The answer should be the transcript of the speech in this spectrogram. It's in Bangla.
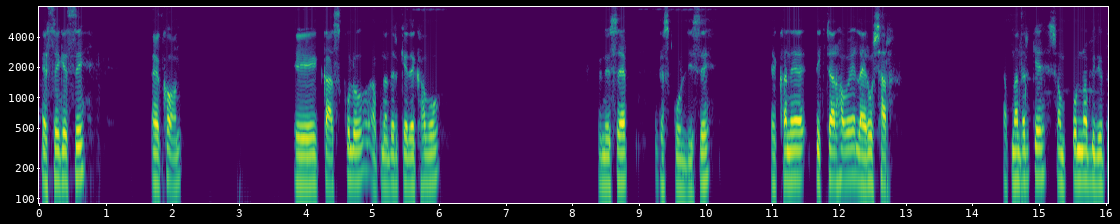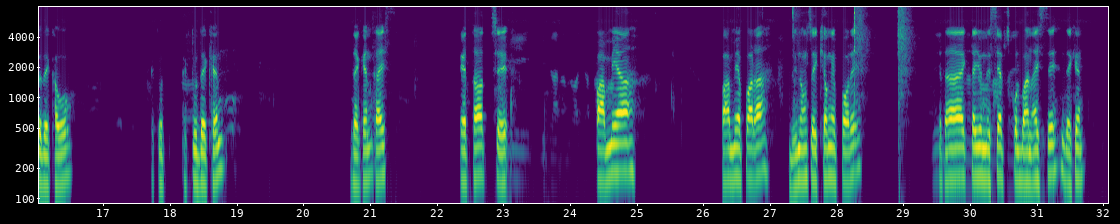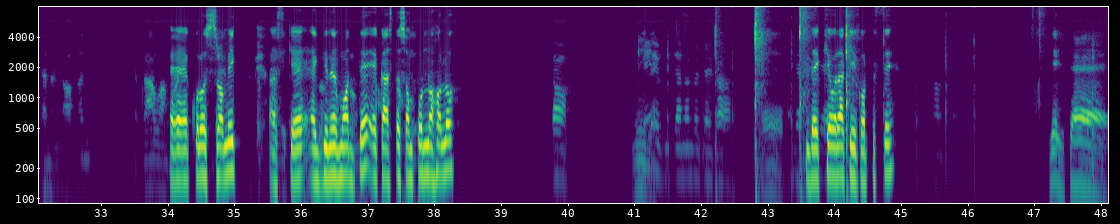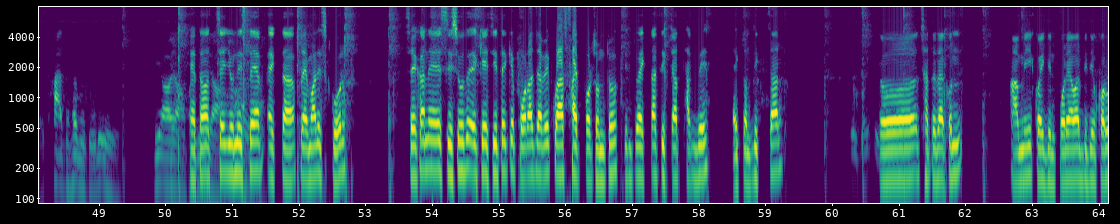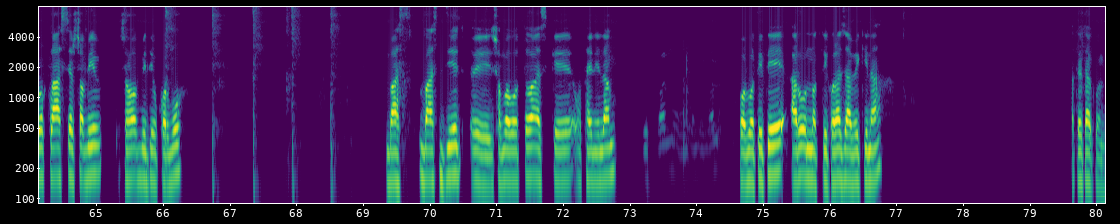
এসে গেছি। এখন এই কাজগুলো আপনাদেরকে দেখাবো। ইউনিসেফ এটা স্কুল দিছে। এখানে টিচার হবে লাইরো সার আপনাদেরকে সম্পূর্ণ ভিডিওতে দেখাবো। একটু একটু দেখেন। দেখেন গাইস এটা হচ্ছে পামিয়া পামিয়া পাড়া দুই নং সেকশনে পড়ে। এটা একটা ইউনিসেফ স্কুল বানাইছে, দেখেন। কোনো শ্রমিক, আজকে একদিনের মধ্যে এই কাজটা সম্পূর্ণ হলো। দেখে ওরা কি করতেছে। এটা হচ্ছে ইউনিসেফ একটা প্রাইমারি স্কুল সেখানে শিশু কেজি থেকে পড়া যাবে ক্লাস ফাইভ পর্যন্ত, কিন্তু একটা টিচার থাকবে। একজন টিচার তো সাথে থাকুন, আমি কয়েকদিন পরে আবার ভিডিও করব ক্লাসের সবই সব ভিডিও করব। বাস বাস দিয়ে সম্ভবত আজকে ওঠাই নিলাম। পরবর্তীতে আরও উন্নতি করা যাবে কিনা? সাথে থাকুন।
